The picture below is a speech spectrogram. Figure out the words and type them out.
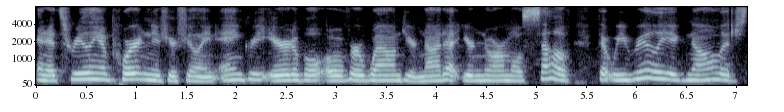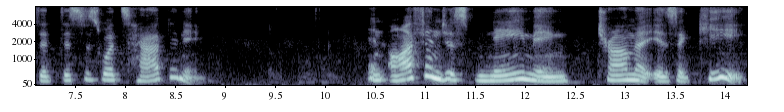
And it's really important if you're feeling angry, irritable, overwhelmed, you're not at your normal self, that we really acknowledge that this is what's happening. And often just naming trauma is a key.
